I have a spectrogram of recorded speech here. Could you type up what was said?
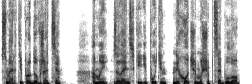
смерті продовжаться. А ми, Зеленський і Путін, не хочемо, щоб це було.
